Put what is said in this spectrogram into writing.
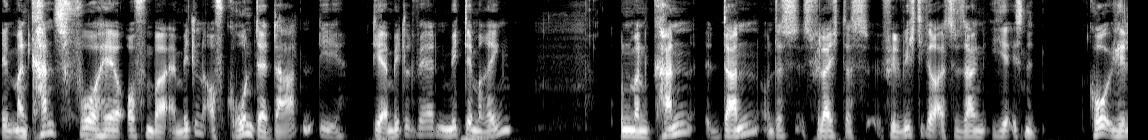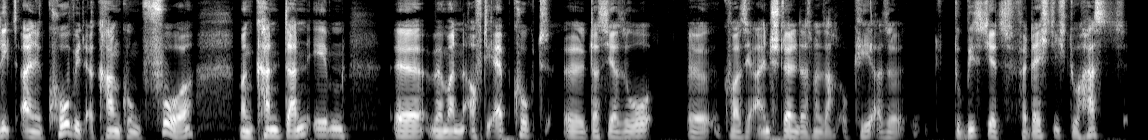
äh, man kann es vorher offenbar ermitteln aufgrund der Daten, die, die ermittelt werden mit dem Ring. Und man kann dann, und das ist vielleicht das viel wichtiger, als zu sagen, hier ist eine, hier liegt eine Covid-Erkrankung vor. Man kann dann eben, äh, wenn man auf die App guckt, äh, das ja so äh, quasi einstellen, dass man sagt, okay, also du bist jetzt verdächtig, du hast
